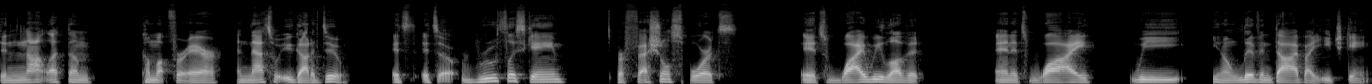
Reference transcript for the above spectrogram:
did not let them come up for air, and that's what you got to do. It's it's a ruthless game. It's professional sports. It's why we love it and it's why we, you know, live and die by each game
